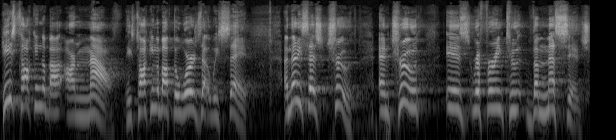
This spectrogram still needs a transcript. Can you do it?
He's talking about our mouth, he's talking about the words that we say. And then he says truth. And truth is referring to the message,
